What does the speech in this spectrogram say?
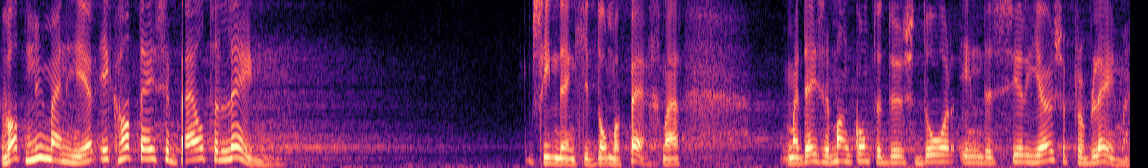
Wat nu, mijn heer, ik had deze bijl te leen. Misschien denk je domme pech, maar, maar deze man komt er dus door in de serieuze problemen.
